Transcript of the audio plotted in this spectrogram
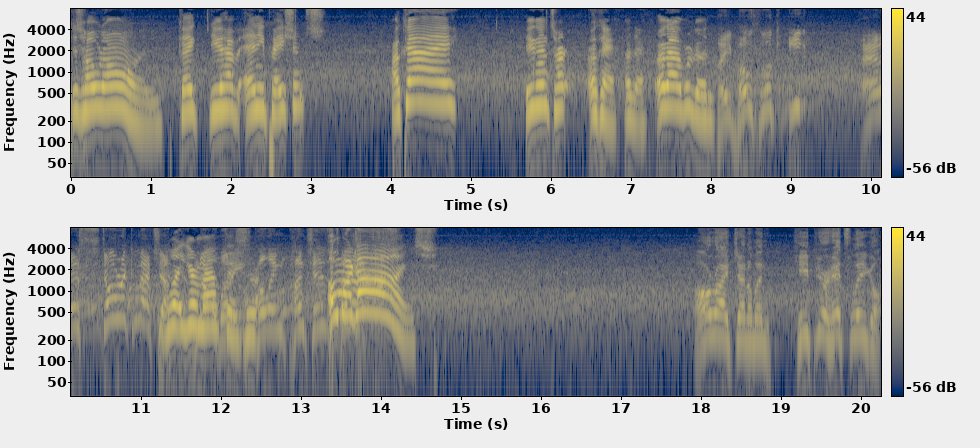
Just hold on. Okay, do you have any patience? Okay. You can turn. Okay, okay, okay. We're good. They both look eager. An historic matchup. What, your mouth is- pulling punches. Oh my gosh! All right, gentlemen, keep your hits legal.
